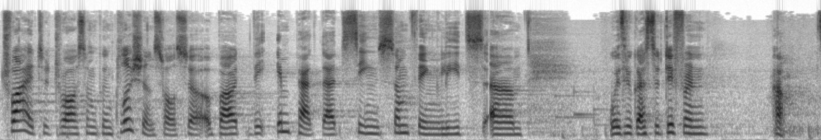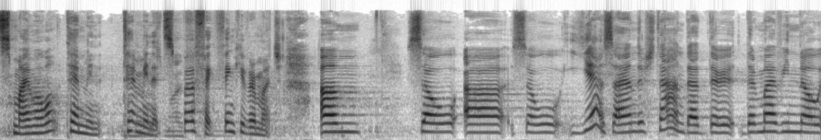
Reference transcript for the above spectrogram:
try to draw some conclusions also about the impact that seeing something leads um, with regards to different. Oh, it's my mobile. Ten, min- ten minutes. Perfect. Thank you very much. Um, so, uh, so yes, I understand that there, there might be no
